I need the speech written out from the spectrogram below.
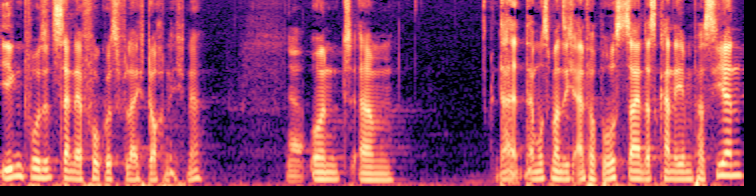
irgendwo sitzt dann der Fokus vielleicht doch nicht. Ne? Ja. Und ähm, da, da muss man sich einfach bewusst sein, das kann eben passieren.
